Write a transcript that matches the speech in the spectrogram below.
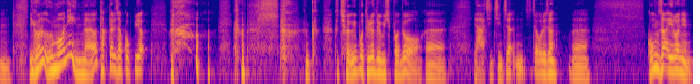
음, 이거는 음원이 있나요? 닭다리 작곡 삐약. 그, 그쵸. 뭐 들려드리고 싶어도, 예. 야, 진짜, 진짜 오래전, 예. 공사 1호님,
